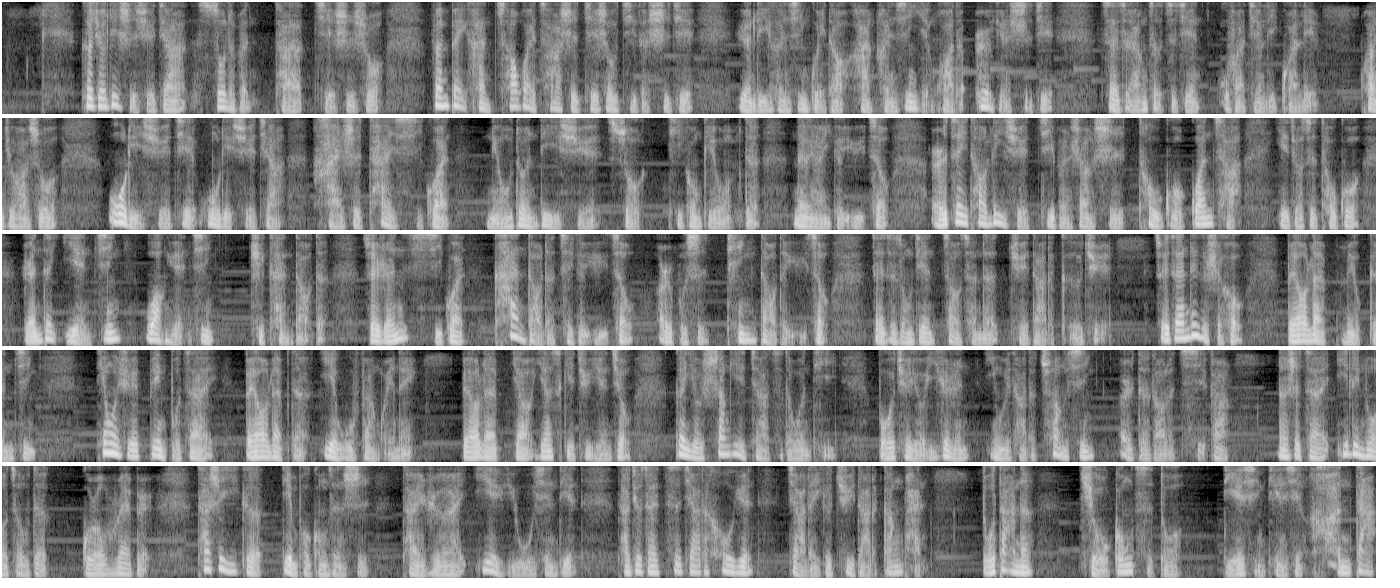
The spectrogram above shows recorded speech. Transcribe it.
科学历史学家 Sullivan 他解释说，分贝和超外差视接收机的世界，远离恒星轨道和恒星演化的二元世界，在这两者之间无法建立关联。换句话说，物理学界物理学家还是太习惯。牛顿力学所提供给我们的那样一个宇宙，而这一套力学基本上是透过观察，也就是透过人的眼睛望远镜去看到的。所以人习惯看到的这个宇宙，而不是听到的宇宙，在这中间造成了绝大的隔绝。所以在那个时候，Bell Lab 没有跟进，天文学并不在 Bell Lab 的业务范围内。Bell Lab 要 Yansky 去研究更有商业价值的问题，不过却有一个人因为他的创新而得到了启发，那是在伊利诺州的 Grove Reber，他是一个电波工程师，他也热爱业余无线电，他就在自家的后院架了一个巨大的钢盘，多大呢？九公尺多，蝶形天线很大。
